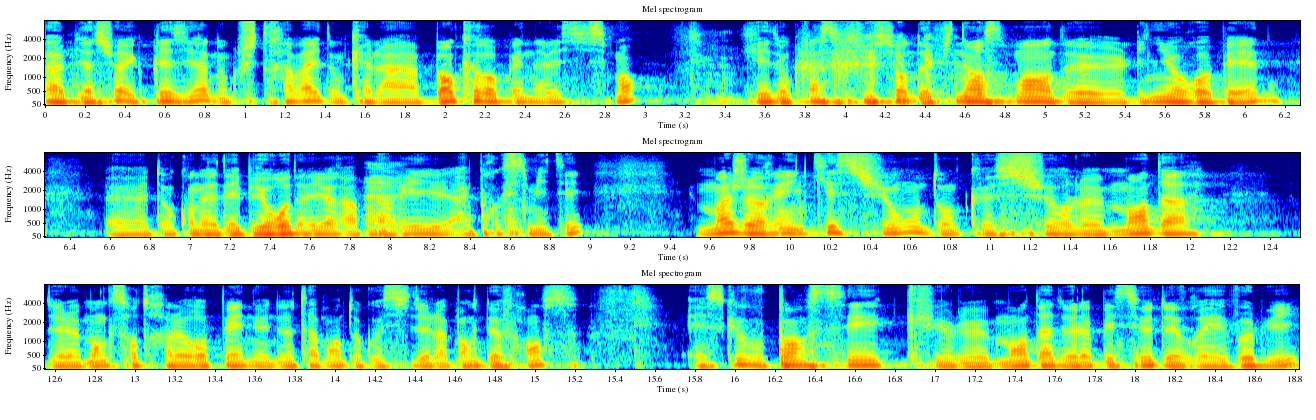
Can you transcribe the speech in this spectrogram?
Euh, bien sûr, avec plaisir. Donc, je travaille donc à la Banque européenne d'investissement, qui est donc l'institution de financement de l'Union européenne. Euh, donc, on a des bureaux d'ailleurs à Paris, à proximité. Moi, j'aurais une question donc sur le mandat de la Banque centrale européenne et notamment donc aussi de la Banque de France. Est-ce que vous pensez que le mandat de la BCE devrait évoluer?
